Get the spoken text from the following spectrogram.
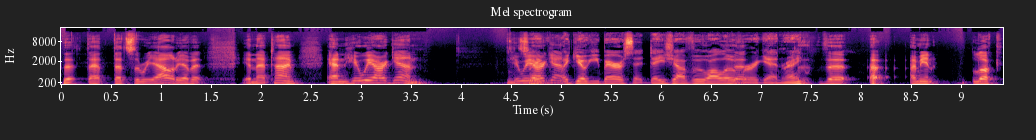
that, that that's the reality of it in that time. And here we are again. Here it's we like, are again. Like Yogi Berra said, deja vu all over the, again, right? The uh, I mean, look,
